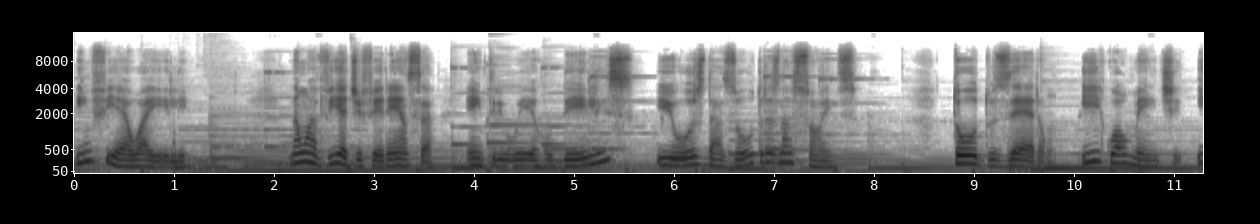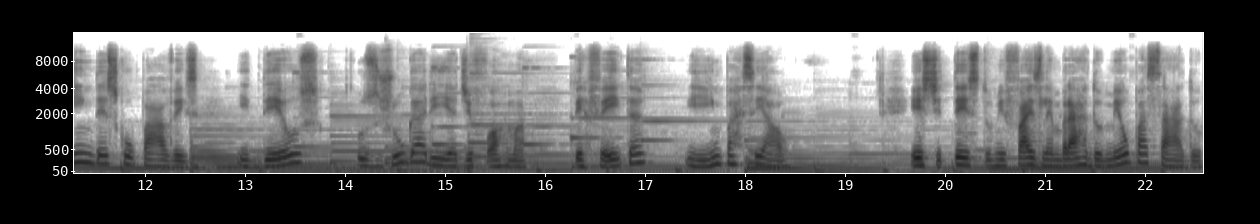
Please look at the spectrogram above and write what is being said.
infiel a ele. Não havia diferença entre o erro deles e os das outras nações. Todos eram igualmente indesculpáveis e Deus os julgaria de forma perfeita e imparcial. Este texto me faz lembrar do meu passado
